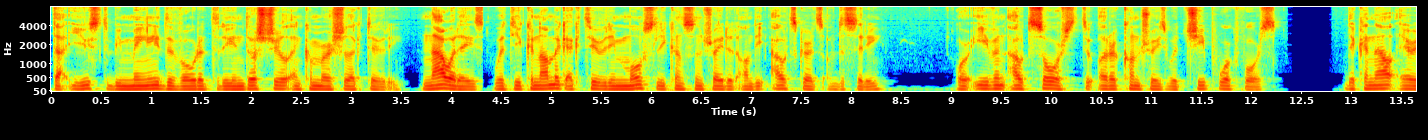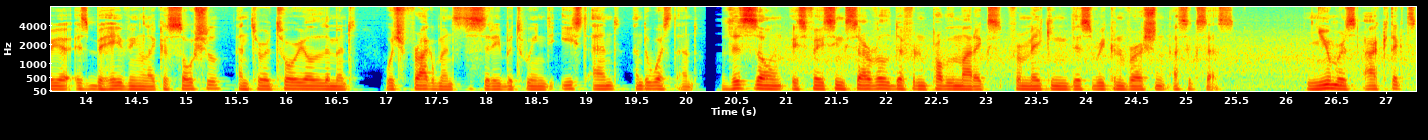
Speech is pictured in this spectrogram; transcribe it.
that used to be mainly devoted to the industrial and commercial activity. Nowadays, with the economic activity mostly concentrated on the outskirts of the city, or even outsourced to other countries with cheap workforce, the canal area is behaving like a social and territorial limit which fragments the city between the east end and the west end. This zone is facing several different problematics for making this reconversion a success. Numerous architects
